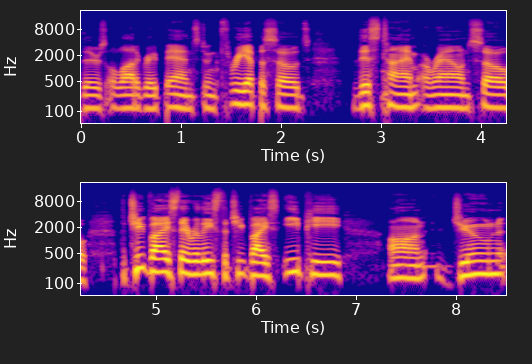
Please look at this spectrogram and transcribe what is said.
there's a lot of great bands doing three episodes this time around. So, the Cheap Vice, they released the Cheap Vice EP on June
